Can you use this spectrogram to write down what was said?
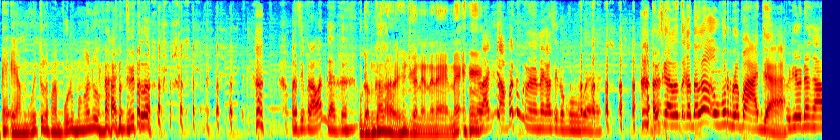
Eh yang gue tuh 80 mau gak lo? Anjir lo. Masih perawan gak tuh? Udah enggak lah, ini juga nenek-nenek. Lagi ngapain dong nenek kasih ke gue? Habis kalau kata lo umur berapa aja? Dia udah gak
